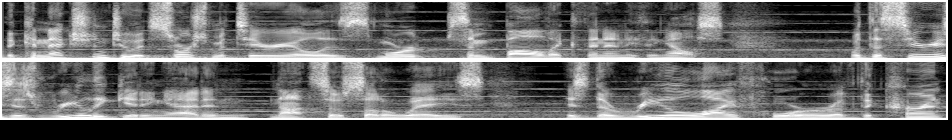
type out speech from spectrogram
the connection to its source material is more symbolic than anything else. What the series is really getting at, in not so subtle ways, is the real life horror of the current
